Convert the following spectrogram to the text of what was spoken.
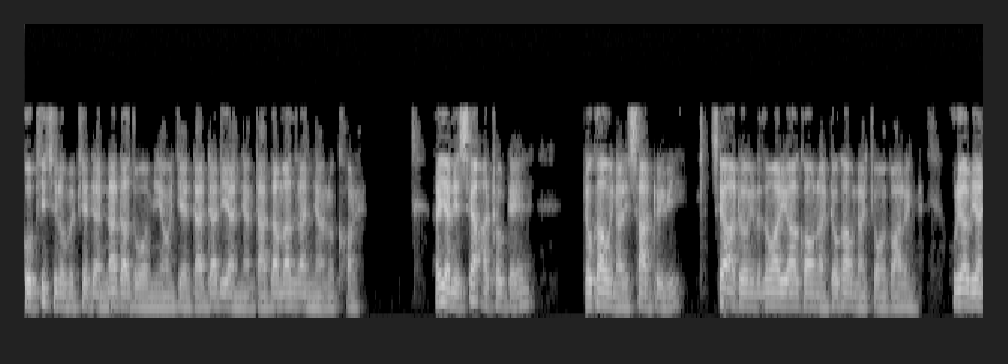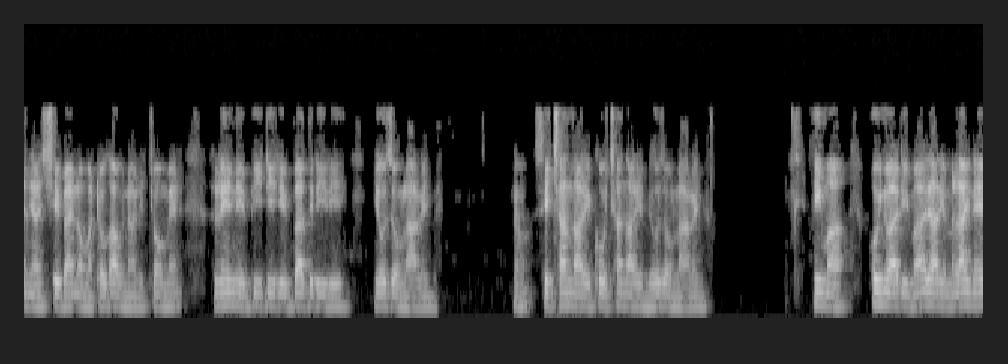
ကိုဖြစ်ချင်လို့မဖြစ်တဲ့နတ္တသဘောမြင်အောင်ကျဲဒါတတ္တိယညာဒါသမန္တလညာလို့ခေါ်တယ်။အဲဒီကနေဆက်အထုတ်တယ်ဒုက္ခဝိနာတွေစတွေ့ပြီ။ဆက်အထုတ်ရင်သမာဓိအားကောင်းလာဒုက္ခဝိနာကျော်သွားလိမ့်မယ်။ဥရပြညာရှေ့ပိုင်းတော့မှဒုက္ခဝိနာတွေကျော်မယ်။အလင်းတွေပီတိတွေပတ္တိတွေမျိုးစုံလာလိမ့်မယ်။ နော်စိတ်ချမ်းသာတွေကိုယ်ချမ်းသာတွေမျိုးစုံလာလိမ့်မယ်။ဒီမှာဘုန်းကြီးတို့အဒီမှာအဲ့ဒါတွေမလိုက်နဲ့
